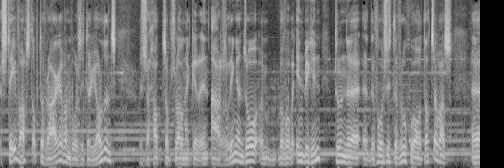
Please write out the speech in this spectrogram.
stevast op de vragen van voorzitter Jordens. Ze had soms wel een keer een aarzeling en zo. Bijvoorbeeld in het begin, toen uh, de voorzitter vroeg hoe oud dat ze was, uh,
